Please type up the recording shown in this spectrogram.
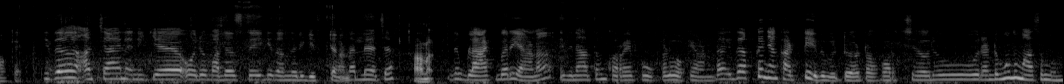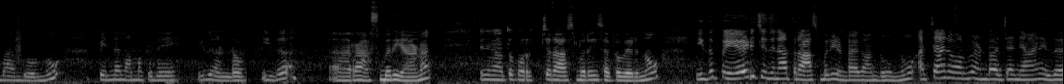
ഓക്കെ ഇത് അച്ഛൻ എനിക്ക് ഒരു മദേഴ്സ് ഡേക്ക് തന്നൊരു ഗിഫ്റ്റ് ആണ് അല്ലേ അച്ഛാ? ഇത് ബ്ലാക്ക്ബെറി ആണ്. ഇതിനകത്തും കുറെ പൂക്കളും ഒക്കെ ഉണ്ട്. ഇതൊക്കെ ഞാൻ കട്ട് ചെയ്ത് വിട്ടു കേട്ടോ. കുറച്ച് ഒരു രണ്ട് മൂന്ന് മാസം മുമ്പാന്ന് തോന്നുന്നു. പിന്നെ നമുക്കിത് ഇത് കണ്ടോ? ഇത് റാസ്ബെറി ആണ്. ഇതിനകത്ത് കുറച്ച് റാസ്ബെറീസ് ഒക്കെ വരുന്നു. ഇത് പേടിച്ച് ഇതിനകത്ത് റാസ്ബെറി ഉണ്ടായതാന്ന് തോന്നുന്നു. അച്ഛൻ ഓർമ്മയുണ്ടോ? അച്ഛാ ഞാനിത്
